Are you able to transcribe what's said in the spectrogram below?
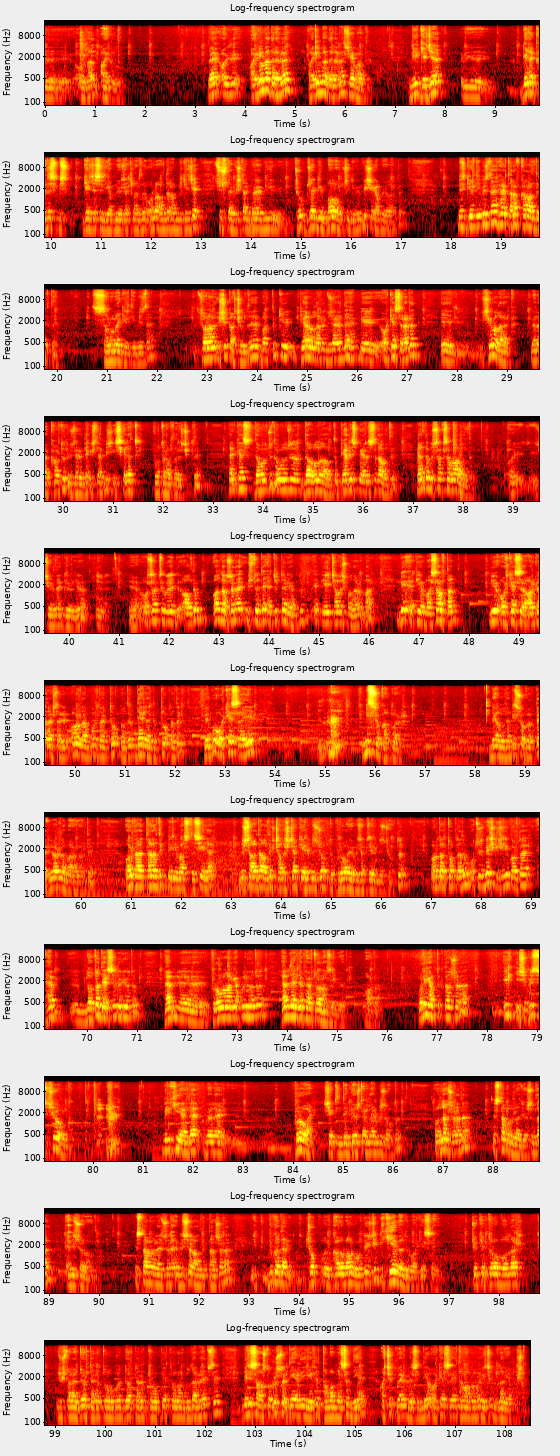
oradan ayrıldım. Ve ayrılmadan evvel, ayrılmadan evvel şey vardı. Bir gece gene Christmas gecesi yapacaklardı. Onu andıran bir gece süslemişler. Böyle bir çok güzel bir balonsu gibi bir şey yapıyorlardı. Biz girdiğimizde her taraf karanlıktı. Salona girdiğimizde. Sonra ışık açıldı. Baktım ki piyanoların üzerinde bir orkestranın e, şey olarak böyle karton üzerinde işlenmiş iskelet fotoğrafları çıktı. Herkes davulcu davulcu davulu aldı, piyanist piyanistini aldı. Ben de bu saksafon aldım. O içeride görülüyor. Evet. Ee, o saksafonu aldım. Ondan sonra üstünde etütler yaptım. Epey çalışmalarım var. Bir epey masraftan bir orkestra arkadaşları oradan buradan topladım, derledim, topladım. Ve bu orkestrayı Mis Sokak var. Beyoğlu'nda bir sokakta Florida Bar vardı. Orada tanıdık biri vasıtasıyla müsaade aldık. Çalışacak yerimiz yoktu. Prova yapacak yerimiz yoktu. Oradan topladım. 35 kişilik orada hem e, nota dersi veriyordum, hem e, provalar yapılıyordu, hem de repertuar hazırlıyordum orada. Onu yaptıktan sonra ilk işimiz şey oldu. bir iki yerde böyle prova şeklinde gösterilerimiz oldu. Ondan sonra da İstanbul Radyosu'ndan emisyon aldım. İstanbul Radyosu'ndan emisyon aldıktan sonra bu kadar çok e, kalabalık olduğu için ikiye böldüm orkestrayı. Çünkü trombonlar, üç tane, dört tane trombon, dört tane trompet falan bunların hepsi birisi hasta olursa diğerinin yerini tamamlasın diye, açık vermesin diye orkestrayı tamamlamak için bunlar yapmıştım.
